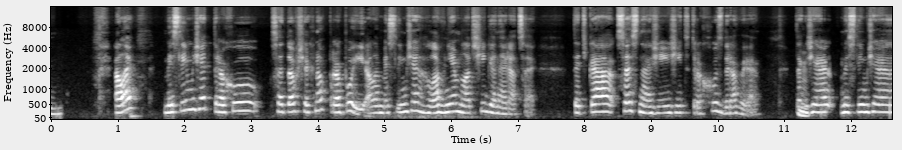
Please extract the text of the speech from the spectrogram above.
ale myslím, že trochu se to všechno propojí, ale myslím, že hlavně mladší generace teďka se snaží žít trochu zdravě. Takže hmm. myslím, že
